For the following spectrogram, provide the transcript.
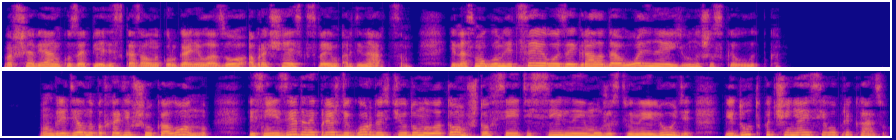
«Варшавянку запели», — сказал на кургане Лазо, обращаясь к своим ординарцам, и на смуглом лице его заиграла довольная юношеская улыбка. Он глядел на подходившую колонну и с неизведанной прежде гордостью думал о том, что все эти сильные и мужественные люди идут, подчиняясь его приказу.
